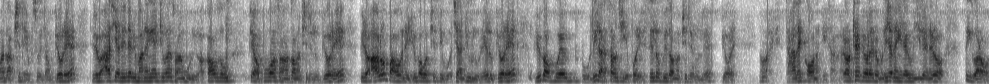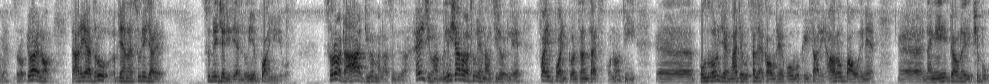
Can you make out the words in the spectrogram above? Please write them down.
ဝမ်းသာဖြစ်တယ်ဆိုတဲ့အကြောင်းပြောတယ်ဒီလိုအာဆီယံအနေနဲ့မြန်မာနိုင်ငံကျူးပန်းဆောင်ရွက်မှုတွေကိုအကောင်းဆုံးပြောင်းပူးပေါင်းဆောင်ရွက်သွားမှာဖြစ်တယ်လို့ပြောတယ်ပြီးတော့အားလုံးပါဝင်တဲ့ရွေးကောက်ပွဲဖြစ်စေဖို့အကြံပြုလိုတယ်လို့ပြောတယ်ရွေးကောက်ပွဲကိုလိလာစောင့်ကြည့်အဖွဲ့တွေဆေးလုပ်ပေးသွားမှာဖြစ်တယ်လို့လည်းပြောတယ်နော်ဒါလည်းကောင်းတဲ့ကိစ္စပဲအဲ့တော့ထည့်ပြောလိုက်တော့မလေးရှားနိုင်ငံကြီးလည်းလည်းတော့သိသွားတော့ဗျာဆိုတော့ပြောရရင်တော့ဒါတွေကသူတို့အပြန်အလှန်ဆွေးနွေးကြတဲ့ဆွေးနွေးချက်တွေကလိုရင်း point လေးတွေပေါ့ဆိုတော့ဒါကဒီဘက်မှာလာဆွေးနွေးသွားတာအဲ့ဒီအချိန်မှာမလေးရှားဘက်ကထုတ်ပြန်တော့ကြည့်လို့လေ 5 point consensus ပေါ့နော်ဒီအဲပုံသဘောတူညီချက်၅ချက်ကိုဆက်လက်အကောင့်ထဲပေါ်ဖို့ကိစ္စတွေအားလုံးပါဝင်တဲ့အဲနိုင်ငံရေးအပြောင်းအလဲတွေဖြစ်ဖို့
